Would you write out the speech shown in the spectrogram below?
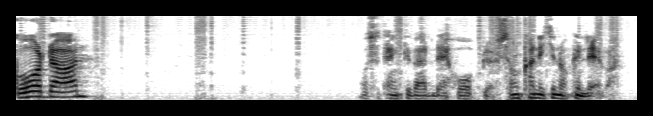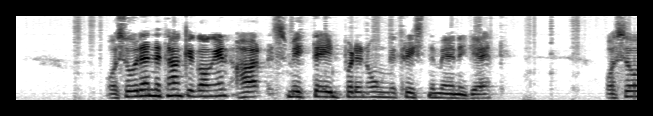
Går det an og så tenkte verden det er håpløst. Sånn kan ikke noen leve. Og så Denne tankegangen har smittet inn på den unge kristne menighet. Og så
